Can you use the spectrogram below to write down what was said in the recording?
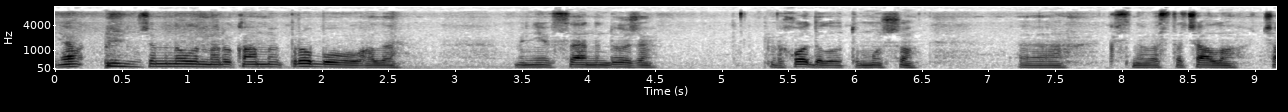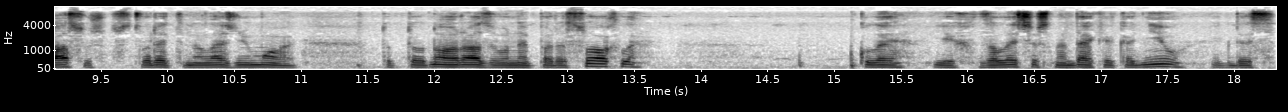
Я вже минулими роками пробував, але мені все не дуже виходило, тому що е, не вистачало часу, щоб створити належні умови. Тобто одного разу вони пересохли, коли їх залишиш на декілька днів, як десь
